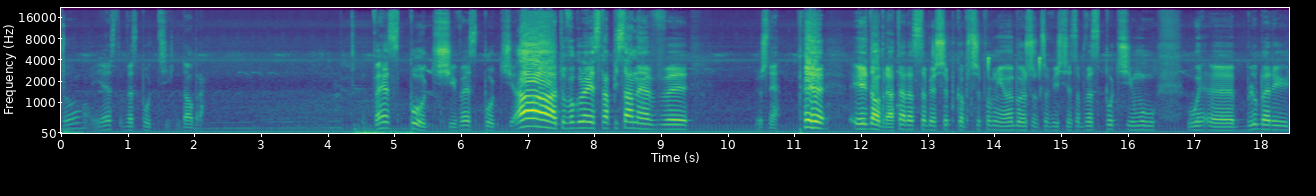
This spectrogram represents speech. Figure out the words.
tu jest Vespucci. Dobra. Vespucci, Vespucci. A, tu w ogóle jest napisane w... Już nie. I dobra, teraz sobie szybko przypomnimy, bo już oczywiście zabezpucił ły- e, Blueberry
